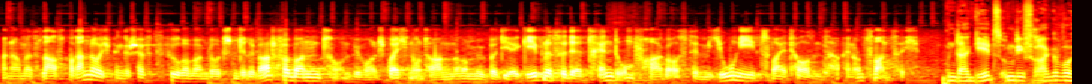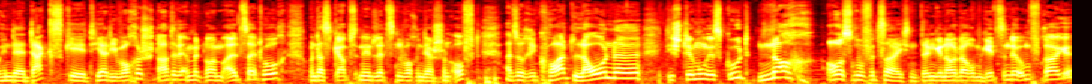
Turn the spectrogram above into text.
Mein Name ist Lars Brandau, ich bin Geschäftsführer beim Deutschen Derivatverband und wir wollen sprechen unter anderem über die Ergebnisse der Trendumfrage aus dem Juni 2021. Und da geht es um die Frage, wohin der DAX geht. Ja, die Woche startet er mit neuem Allzeithoch und das gab es in den letzten Wochen ja schon oft. Also Rekordlaune, die Stimmung ist gut, noch Ausrufezeichen. Denn genau darum geht es in der Umfrage.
